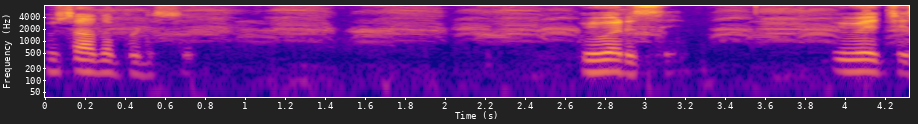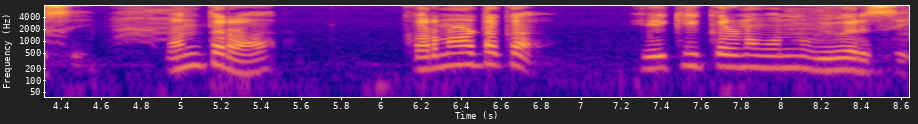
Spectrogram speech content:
ವಿಷಾದಪಡಿಸಿ, ವಿವರಿಸಿ, ವಿವೇಚಿಸಿ. ನಂತರ ಕರ್ನಾಟಕ ಏಕೀಕರಣವನ್ನು ವಿವರಿಸಿ.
